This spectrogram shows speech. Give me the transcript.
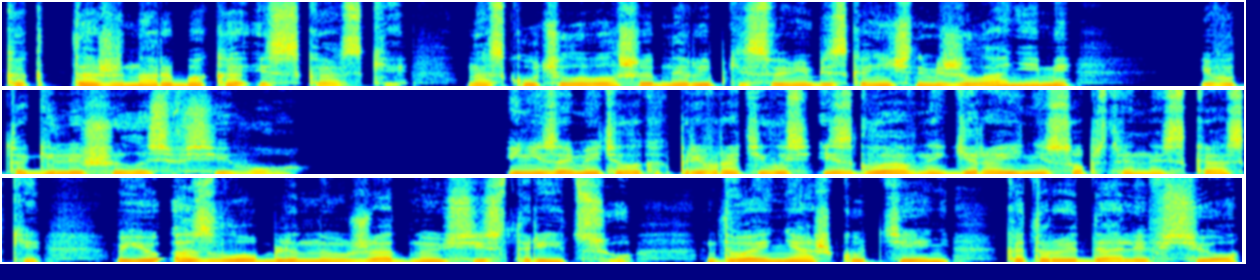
как та жена рыбака из сказки, наскучила волшебной рыбке своими бесконечными желаниями — и в итоге лишилась всего. И не заметила, как превратилась из главной героини собственной сказки в ее озлобленную жадную сестрицу, двойняшку тень, которые дали все,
